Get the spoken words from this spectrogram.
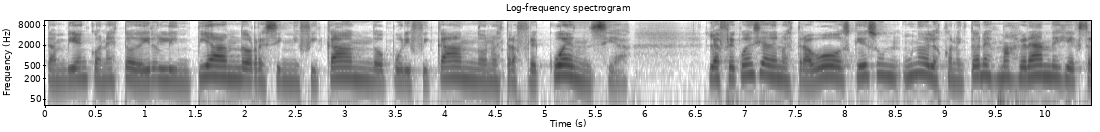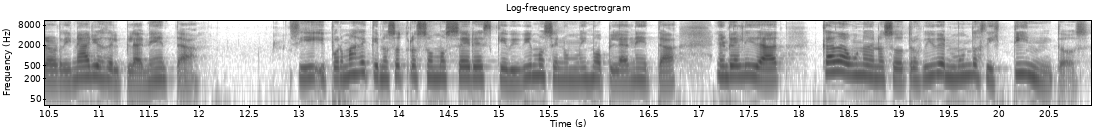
también con esto de ir limpiando, resignificando, purificando nuestra frecuencia. La frecuencia de nuestra voz, que es uno de los conectores más grandes y extraordinarios del planeta. ¿Sí? Y por más de que nosotros somos seres que vivimos en un mismo planeta, en realidad cada uno de nosotros vive en mundos distintos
